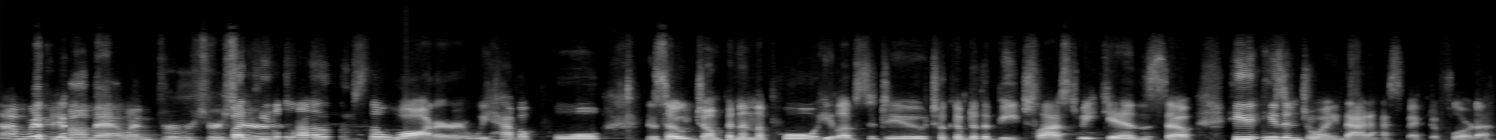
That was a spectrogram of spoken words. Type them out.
I'm with him on that one for, for but sure. But he loves the water. We have a pool, and so jumping in the pool, he loves to do. Took him to the beach last weekend, so he he's enjoying that aspect of Florida.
